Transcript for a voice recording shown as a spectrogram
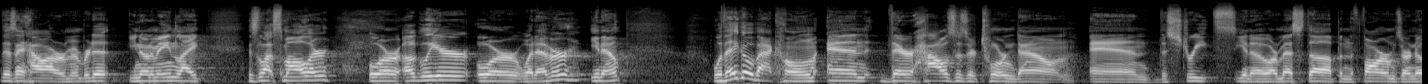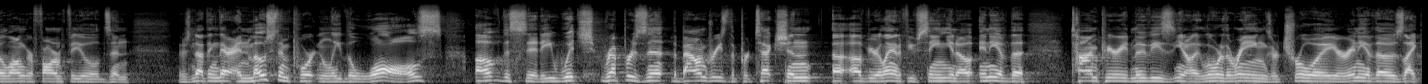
this ain't how i remembered it? You know what i mean? Like it's a lot smaller or uglier or whatever you know well, they go back home and their houses are torn down and the streets, you know, are messed up and the farms are no longer farm fields and there's nothing there. And most importantly, the walls of the city, which represent the boundaries, the protection uh, of your land. If you've seen, you know, any of the time period movies, you know, like Lord of the Rings or Troy or any of those, like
